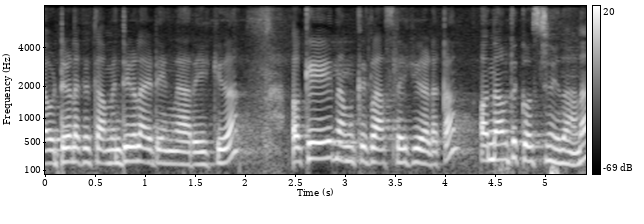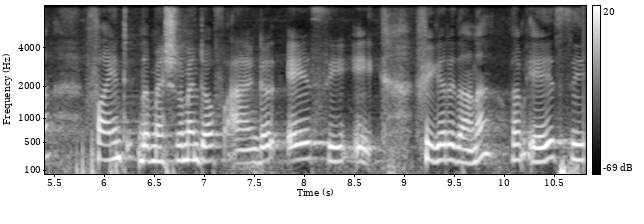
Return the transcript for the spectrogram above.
ഡൗട്ടുകളൊക്കെ കമന്റുകളായിട്ട് ഞങ്ങളെ അറിയിക്കുക. ഓക്കെ നമുക്ക് ക്ലാസ്സിലേക്ക് കിടക്കാം. ഒന്നാമത്തെ ക്വസ്റ്റ്യൻ ഇതാണ്. Find the measurement of angle A C E figure ഇതാണ്. അപ്പം എ സി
